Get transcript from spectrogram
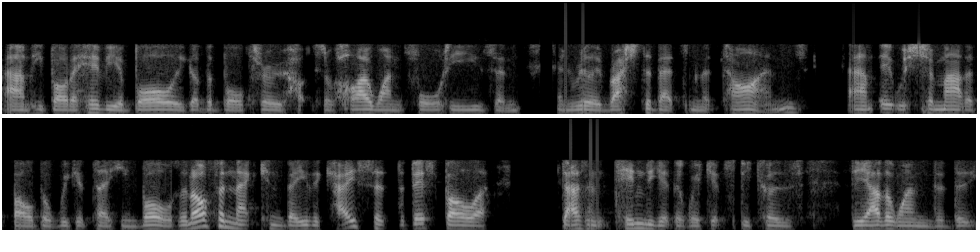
Um, he bowled a heavier ball. He got the ball through sort of high 140s and, and really rushed the batsman at times. Um, it was Shamar that bowled the wicket-taking balls, and often that can be the case that the best bowler doesn't tend to get the wickets because the other one, the, the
